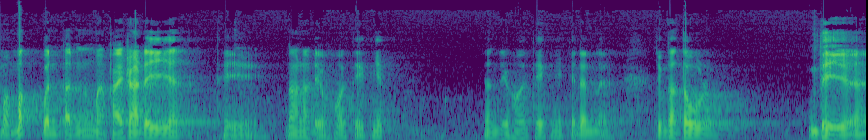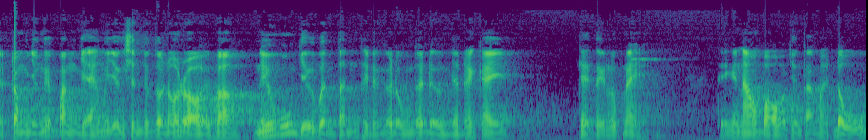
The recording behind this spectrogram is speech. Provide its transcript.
mà mất bình tĩnh mà phải ra đi á thì đó là điều hối tiếc nhất đó điều hối tiếc nhất cho nên là chúng ta tu thì ờ, trong những cái băng giảng mà dưỡng sinh chúng tôi nói rồi, phải không? Nếu muốn giữ bình tĩnh thì đừng có đụng tới đường và trái cây kể từ lúc này. Thì cái não bộ chúng ta mới đủ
